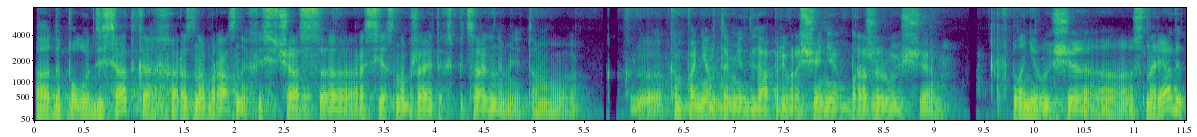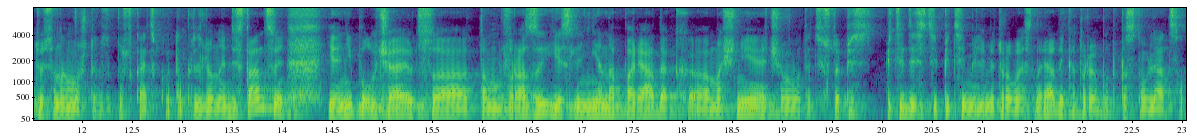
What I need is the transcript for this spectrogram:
до полудесятка разнообразных, и сейчас Россия снабжает их специальными там компонентами для превращения в баражирующие в планирующие э, снаряды, то есть она может их запускать с какой-то определенной дистанции, и они получаются там в разы, если не на порядок э, мощнее, чем вот эти 155 миллиметровые снаряды, которые будут поставляться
